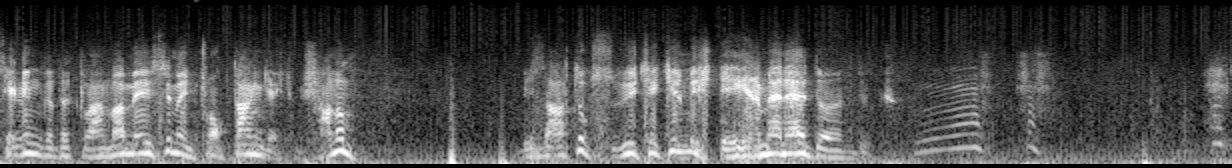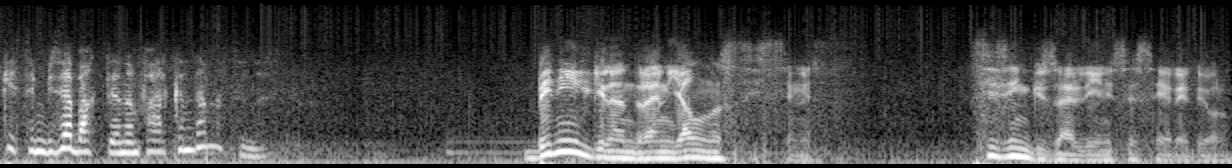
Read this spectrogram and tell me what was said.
Senin gıdıklanma mevsimin çoktan geçmiş hanım. Biz artık suyu çekilmiş değirmene döndük. Herkesin bize baktığının farkında mısınız? Beni ilgilendiren yalnız sizsiniz. Sizin güzelliğinizi seyrediyorum.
